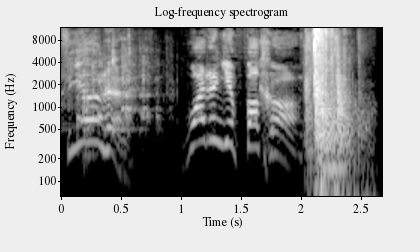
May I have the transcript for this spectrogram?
Fiona! Why don't you fuck off?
